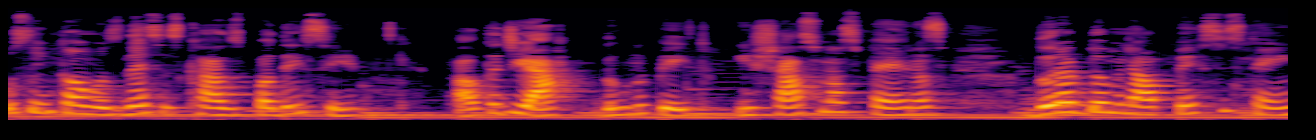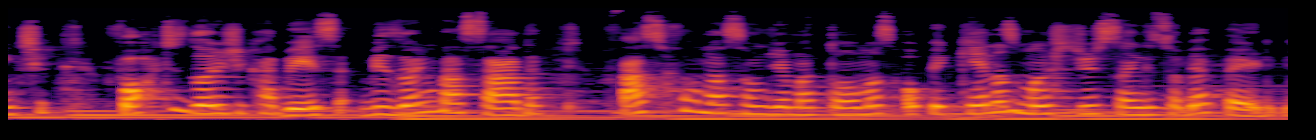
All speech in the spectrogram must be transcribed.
Os sintomas nesses casos podem ser falta de ar, dor no peito, inchaço nas pernas, dor abdominal persistente, fortes dores de cabeça, visão embaçada, fácil formação de hematomas ou pequenas manchas de sangue sobre a pele.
